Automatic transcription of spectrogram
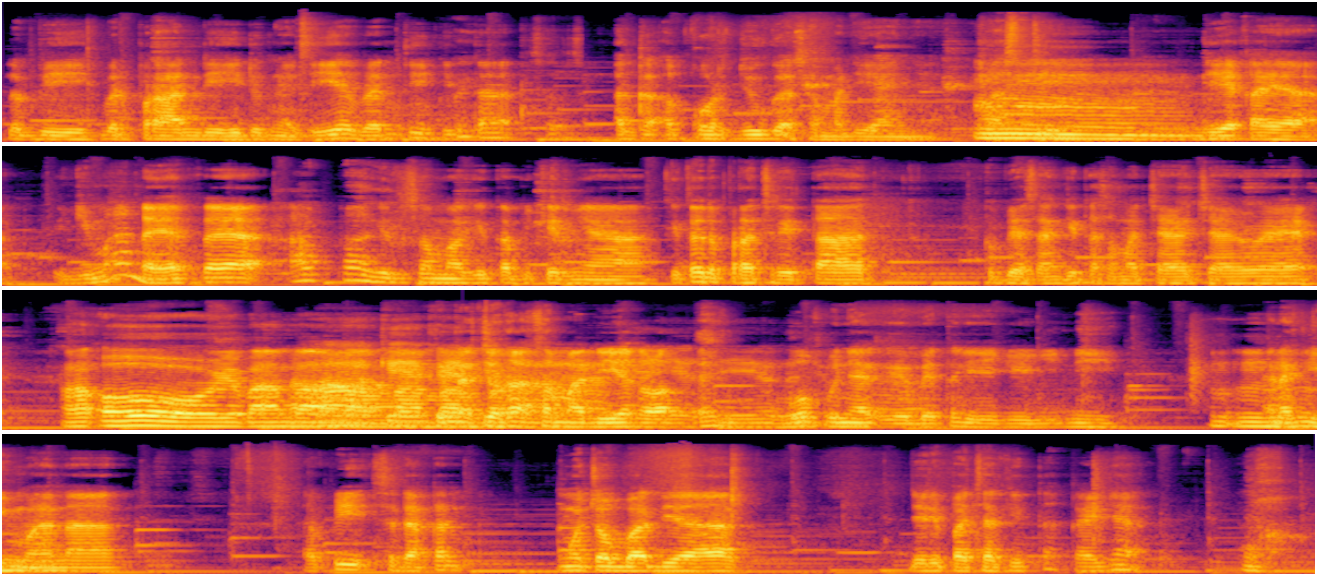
lebih berperan di hidupnya dia berarti kita agak awkward juga sama dianya. Pasti. Hmm. dia kayak gimana ya kayak apa gitu sama kita pikirnya. Kita udah pernah cerita kebiasaan kita sama cewek-cewek. Ah, oh, ya paham, paham. Ah, paham, oke, kita curhat sama dia kalau Iya eh udah gue punya gebetan kayak gini Mm-mm. enak gimana? Tapi sedangkan mau coba dia jadi pacar kita kayaknya wah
